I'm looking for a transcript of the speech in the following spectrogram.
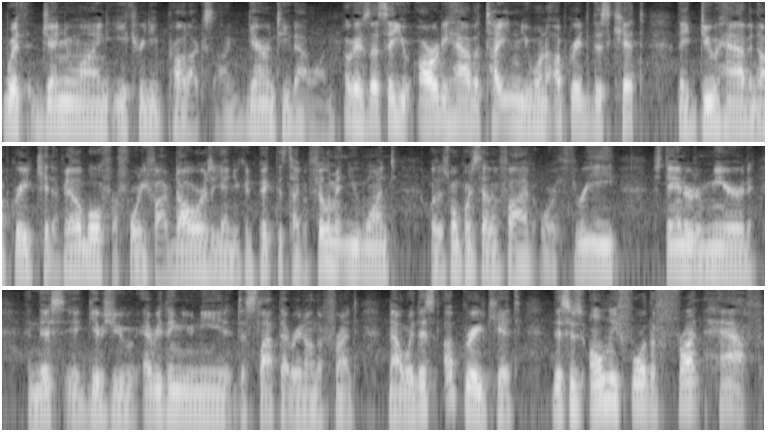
with genuine E3D products. I guarantee that one. Okay, so let's say you already have a Titan, you want to upgrade to this kit. They do have an upgrade kit available for $45. Again, you can pick this type of filament you want, whether it's 1.75 or 3, standard or mirrored and this it gives you everything you need to slap that right on the front. Now with this upgrade kit, this is only for the front half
